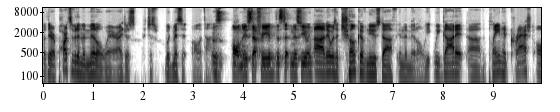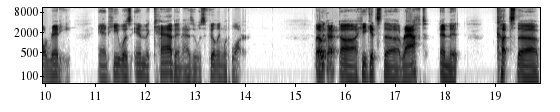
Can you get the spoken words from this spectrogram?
But there are parts of it in the middle where I just I just would miss it all the time. it was all new stuff for you this in this viewing. Uh, there was a chunk of new stuff in the middle. We we got it. Uh, the plane had crashed already, and he was in the cabin as it was filling with water. And, okay. Uh, he gets the raft, and it cuts the.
